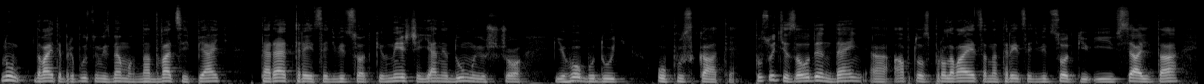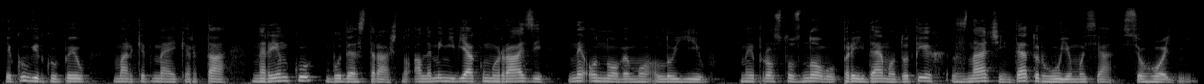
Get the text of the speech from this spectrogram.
Ну, давайте припустимо, візьмемо на 25-30% нижче. Я не думаю, що його будуть опускати. По суті, за один день а, Aptos проливається на 30% і вся альта, яку відкупив маркетмейкер. Та на ринку буде страшно, але ми ні в якому разі не оновимо лоїв. Ми просто знову прийдемо до тих значень, де торгуємося сьогодні.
